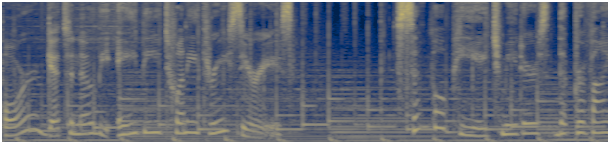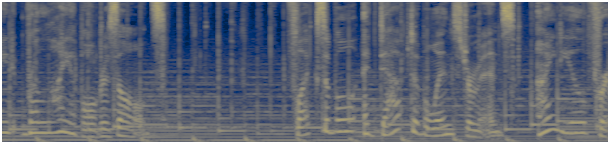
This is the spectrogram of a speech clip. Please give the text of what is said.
Or get to know the AB23 series. Simple pH meters that provide reliable results. Flexible, adaptable instruments ideal for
